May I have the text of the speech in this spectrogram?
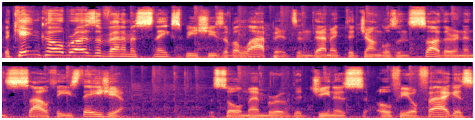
The king cobra is a venomous snake species of elapids endemic to jungles in southern and southeast Asia. The sole member of the genus Ophiophagus,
